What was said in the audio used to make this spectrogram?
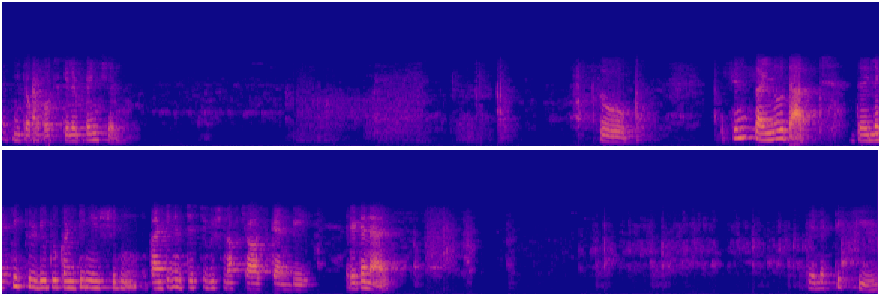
let me talk about scalar potential. So since I know that the electric field due to continuation, continuous distribution of charge can be written as the electric field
